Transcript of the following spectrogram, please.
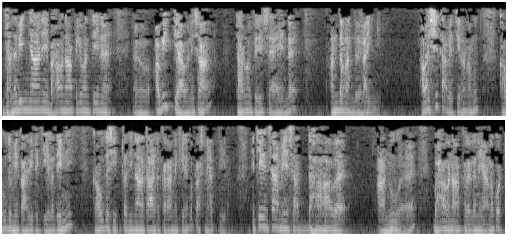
ජන විඥානයේ භාවනා පිළිබඳ තියෙන අවිද්‍යාව නිසා තරුණ පිරිස ඇහෙන්න අන්දමන්ද වෙලා ඉන්නේ. අවශ්‍යතාවය තියෙනවා නමුත් කවුද මේක හරියට කියලා දෙන්නේ? කවුද සිත්වදිනාතාලට කරන්න කියනක ප්‍රශ්නයක් තියෙනවා. ඒ නිසා මේ ශද්ධාව අනුව භාවනා කරගෙන යනකොට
